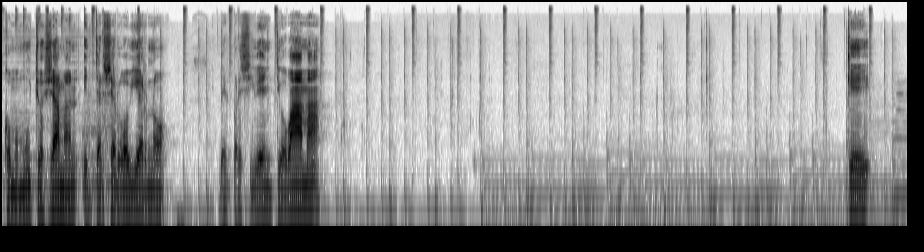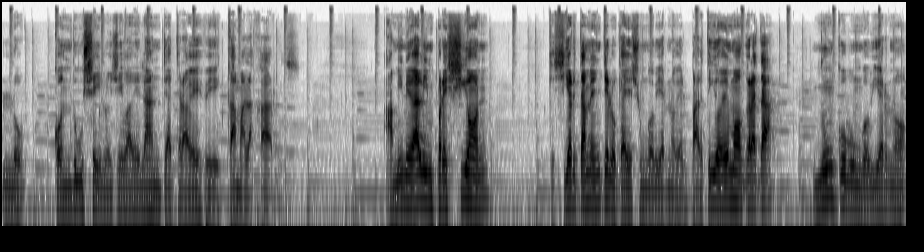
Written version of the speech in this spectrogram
como muchos llaman, el tercer gobierno del presidente Obama. Que lo conduce y lo lleva adelante a través de Kamala Harris. A mí me da la impresión que ciertamente lo que hay es un gobierno del Partido Demócrata, nunca hubo un gobierno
